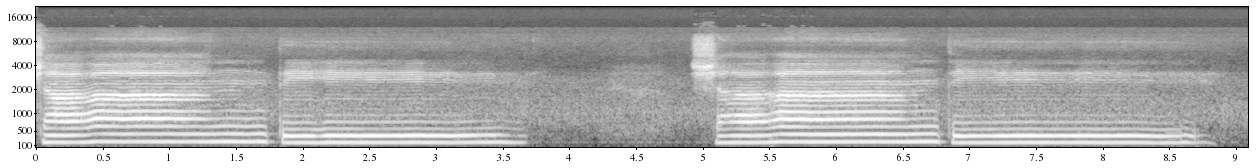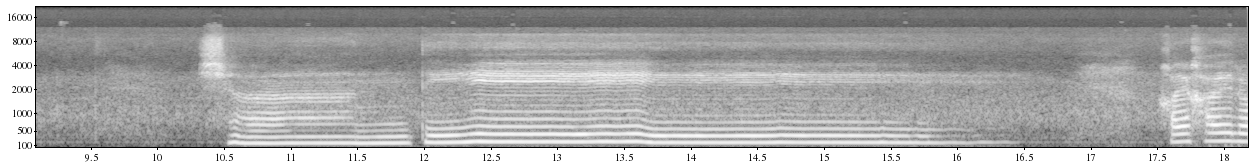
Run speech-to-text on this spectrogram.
ชัน ค่อยๆล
